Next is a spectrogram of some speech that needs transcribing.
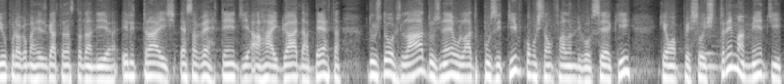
e o programa Resgatando a Cidadania, ele traz essa vertente arraigada, aberta, dos dois lados, né? O lado positivo, como estamos falando de você aqui, que é uma pessoa extremamente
